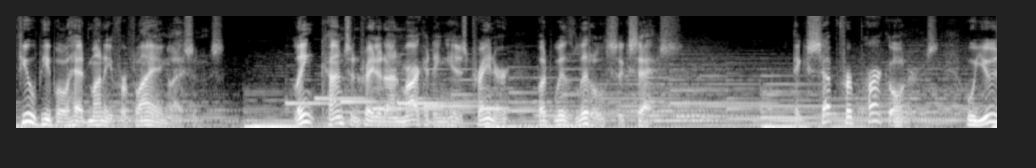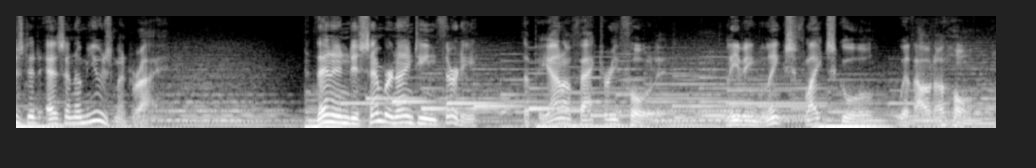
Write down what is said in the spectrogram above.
Few people had money for flying lessons. Link concentrated on marketing his trainer, but with little success. Except for park owners, who used it as an amusement ride. Then in December 1930, the piano factory folded, leaving Link's flight school without a home.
